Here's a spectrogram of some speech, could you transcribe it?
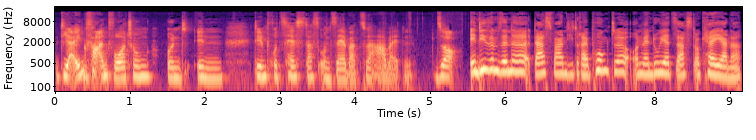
die Eigenverantwortung und in den Prozess, das uns selber zu erarbeiten. So, in diesem Sinne, das waren die drei Punkte. Und wenn du jetzt sagst, okay, Jana,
